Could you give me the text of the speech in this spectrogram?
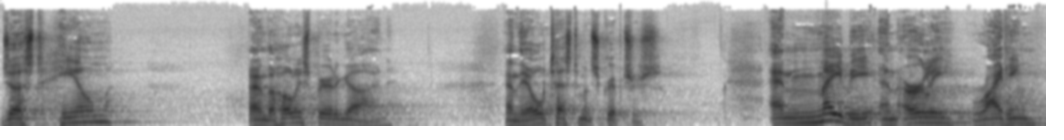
Just him and the Holy Spirit of God and the Old Testament scriptures. And maybe an early writing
